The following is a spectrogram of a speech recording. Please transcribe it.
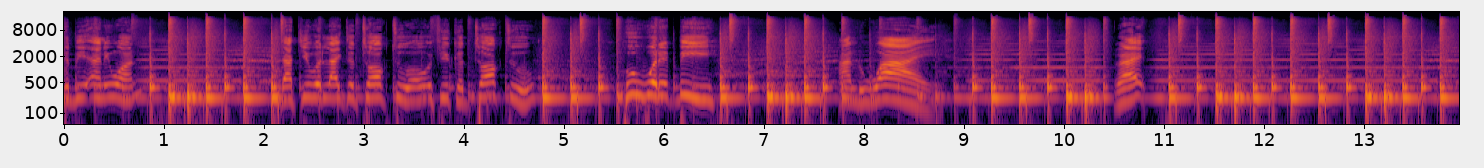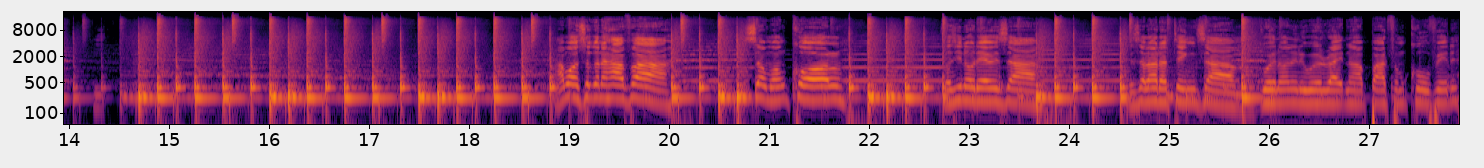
could be anyone, that you would like to talk to, or if you could talk to, who would it be and why? Right? I'm also gonna have uh, someone call because you know there is uh, there's a lot of things um, going on in the world right now apart from COVID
